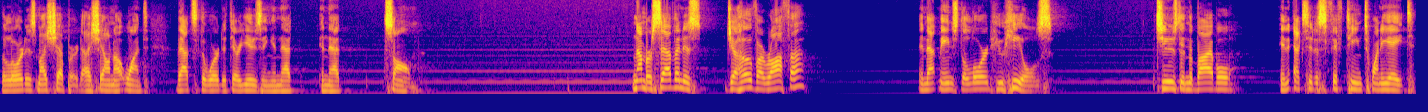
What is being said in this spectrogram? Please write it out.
The Lord is my shepherd, I shall not want. That's the word that they're using in that, in that psalm. Number seven is Jehovah Rapha, and that means the Lord who heals. It's used in the Bible in Exodus 15 28.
